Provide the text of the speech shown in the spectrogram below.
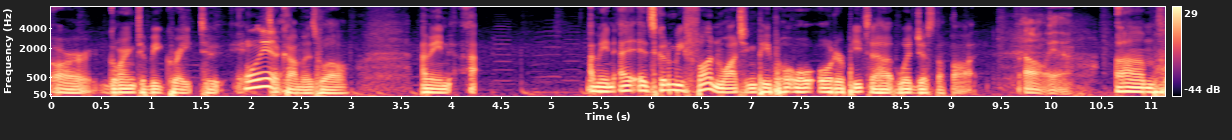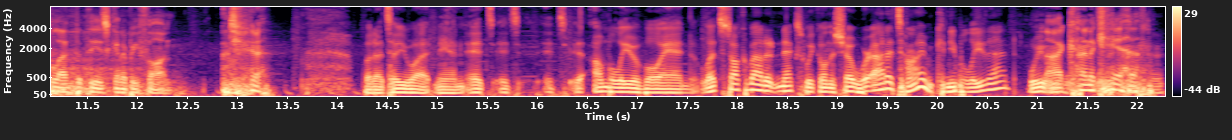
are going to be great to Well, yeah. to come as well. I mean. I, I mean, it's going to be fun watching people order Pizza Hut with just a thought. Oh yeah. Um, Telepathy is going to be fun. But I tell you what, man, it's it's it's unbelievable. And let's talk about it next week on the show. We're out of time. Can you believe that? We I kind of can.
